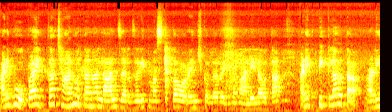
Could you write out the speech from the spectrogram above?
आणि भोपळा इतका छान होता ना लाल जरजरीत मस्त ऑरेंज कलर एकदम आलेला होता आणि पिकला होता आणि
